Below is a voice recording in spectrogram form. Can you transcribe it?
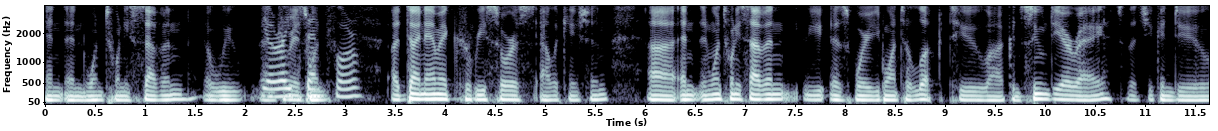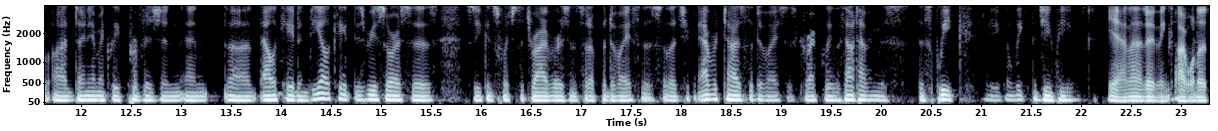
in in 127 uh, we DRA Kubernetes one- for a dynamic resource allocation. Uh, and, and 127 you- is where you'd want to look to uh, consume DRA so that you can do uh, dynamically provision and uh, allocate and deallocate these resources so you can switch the drivers and set up the devices so that you can advertise the devices correctly without having this, this leak. You can leak the GPUs. Yeah, and I don't think I want to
